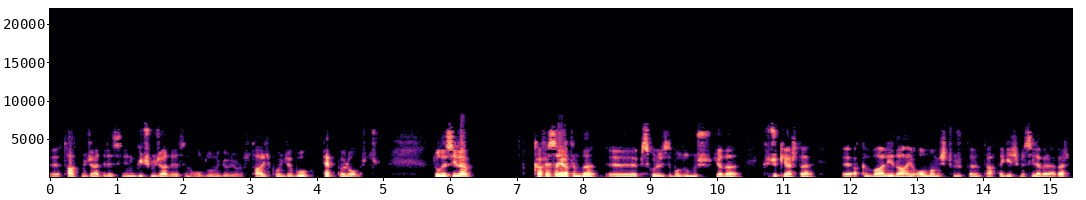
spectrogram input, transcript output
e, taht mücadelesinin, güç mücadelesinin olduğunu görüyoruz. Tarih boyunca bu hep böyle olmuştur. Dolayısıyla kafes hayatında e, psikolojisi bozulmuş ya da küçük yaşta e, akıl vali dahi olmamış çocukların tahta geçmesiyle beraber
